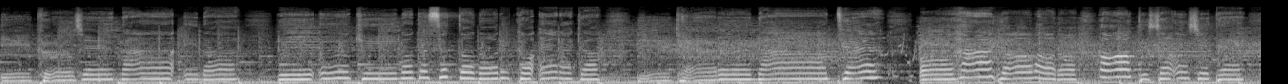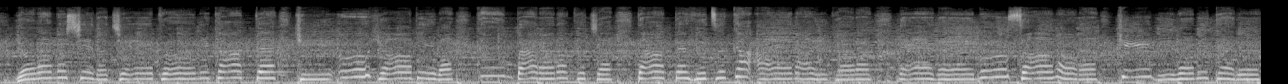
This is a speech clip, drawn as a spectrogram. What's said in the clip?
育児ないな勇気のテスト乗り越えなきゃいけるなっておはようのオーディションして弱虫な自分に勝って金曜日は頑張らなくちゃだって2日会えないからねえ眠そうな君を見てる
